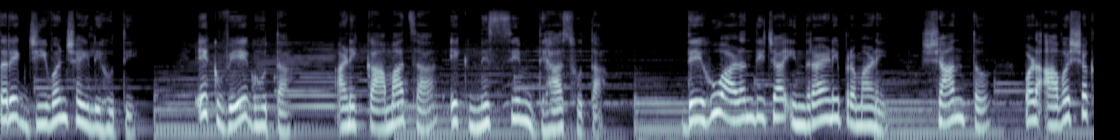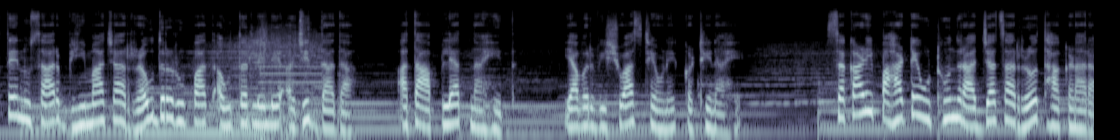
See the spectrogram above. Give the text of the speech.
तर एक जीवनशैली होती. एक वेग होता आणि कामाचा एक निस्सीम ध्यास होता. देहू आळंदीच्या इंद्रायणीप्रमाणे शांत पण आवश्यकतेनुसार भीमाच्या रौद्र रूपात अवतरलेले अजितदादा आता आपल्यात नाहीत यावर विश्वास ठेवणे कठीण आहे. सकाळी पहाटे उठून राज्याचा रथ हाकणारा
